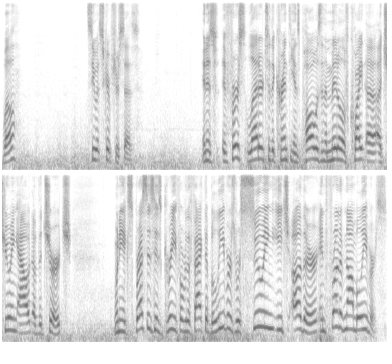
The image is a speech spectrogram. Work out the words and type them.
well, see what scripture says. In his first letter to the Corinthians, Paul was in the middle of quite a, a chewing out of the church when he expresses his grief over the fact that believers were suing each other in front of non believers.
